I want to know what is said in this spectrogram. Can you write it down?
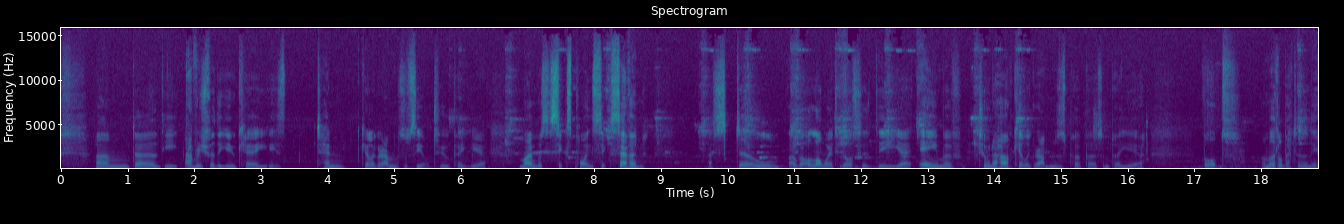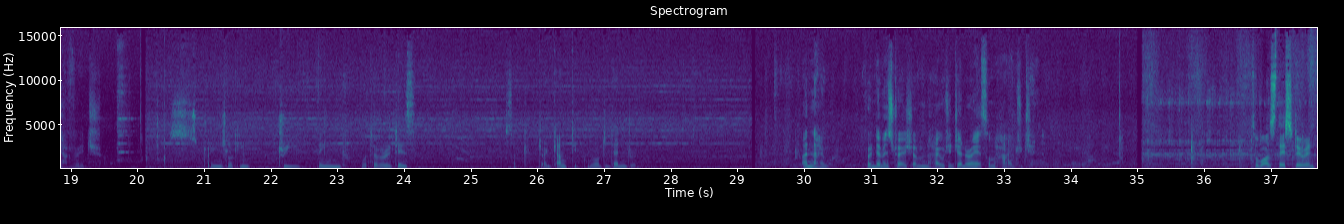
and uh, the average for the UK is 10 kilograms of CO2 per year. Mine was 6.67. I still, I've got a long way to go to the uh, aim of two and a half kilograms per person per year, but I'm a little better than the average. Strange looking tree thing, whatever it is gigantic rhododendron. And now, for a demonstration on how to generate some hydrogen. So what's this doing?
